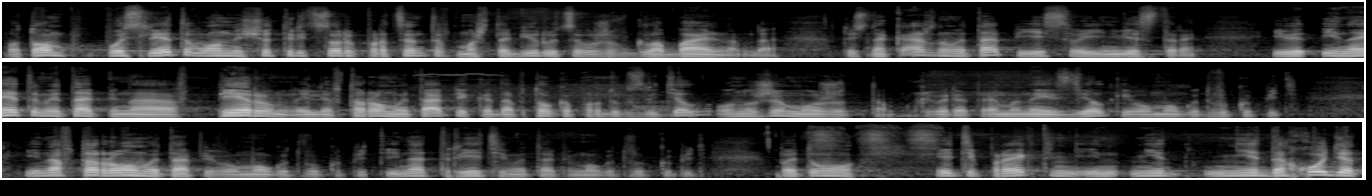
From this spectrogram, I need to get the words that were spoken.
Потом после этого он еще 30-40% масштабируется уже в глобальном. Да? То есть на каждом этапе есть свои инвесторы. И, и на этом этапе, на первом или втором этапе, когда только продукт взлетел, он уже может, там, говорят, M&A сделка, его могут выкупить. И на втором этапе его могут выкупить, и на третьем этапе могут выкупить. Поэтому эти проекты не, не- не доходят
